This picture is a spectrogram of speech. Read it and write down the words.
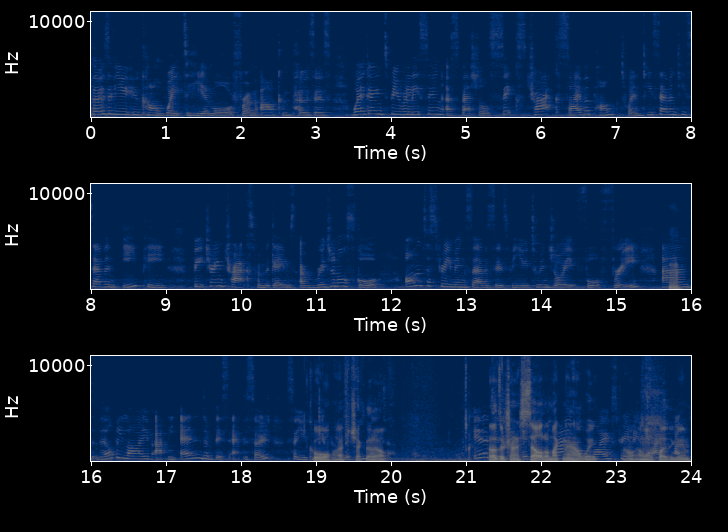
For those of you who can't wait to hear more from our composers, we're going to be releasing a special six track Cyberpunk 2077 EP featuring tracks from the game's original score onto streaming services for you to enjoy for free. Hmm. And they'll be live at the end of this episode, so you can Cool. I have to check that out. later. In I thought they're trying to sell it. I'm like, nah, wait. I I want to play the game.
